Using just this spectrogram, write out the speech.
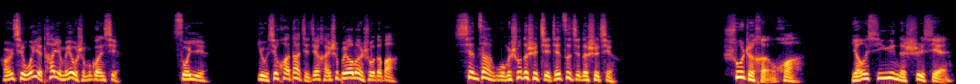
而且我也他也没有什么关系，所以有些话大姐姐还是不要乱说的吧。现在我们说的是姐姐自己的事情。说着狠话，姚希韵的视线。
